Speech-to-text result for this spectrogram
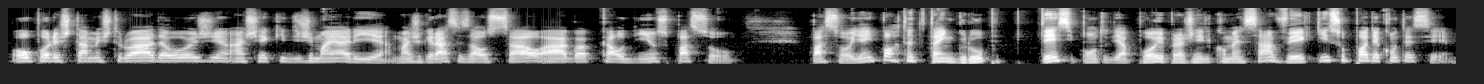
Ou por estar menstruada hoje, achei que desmaiaria, mas graças ao sal, a água caldinhos passou. Passou. E é importante estar em grupo, ter esse ponto de apoio para a gente começar a ver que isso pode acontecer.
